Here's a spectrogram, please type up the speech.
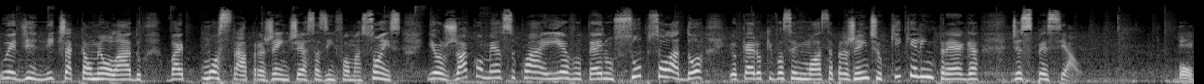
O Edir Nick, já que está ao meu lado, vai mostrar para gente essas informações. E eu já começo com a Evo Ter, um subsolador. Eu quero que você me mostre para gente o que, que ele entrega de especial. Bom,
